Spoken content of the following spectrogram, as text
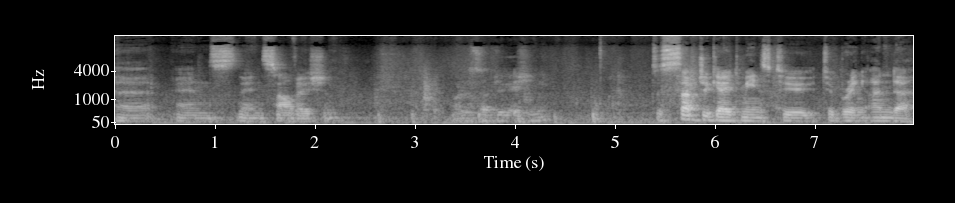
uh, and then salvation. What does subjugation mean? To subjugate means to, to bring under,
